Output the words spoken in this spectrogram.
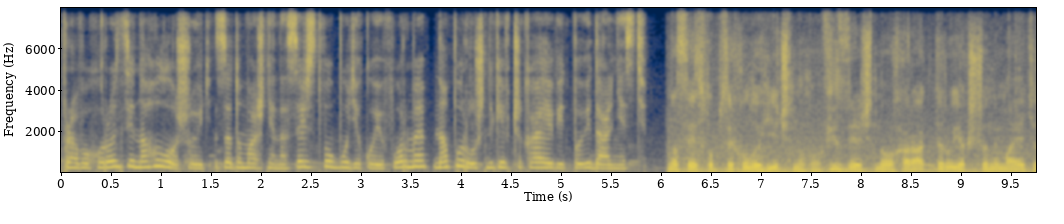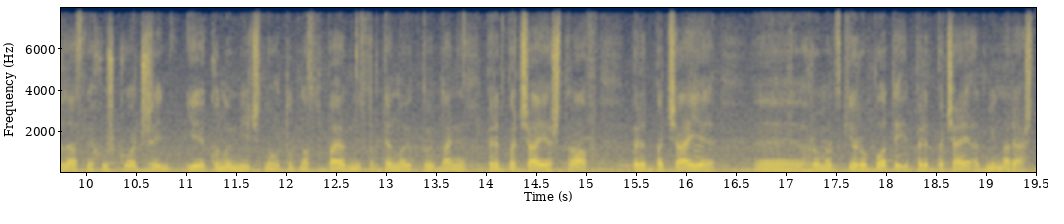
Правоохоронці наголошують, за домашнє насильство будь-якої форми на порушників чекає відповідальність. насильство психологічного, фізичного характеру, якщо немає тілесних ушкоджень, і економічного. Тут наступає адміністративна відповідальність, передбачає штраф, передбачає громадські роботи і передбачає адмінарешт.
